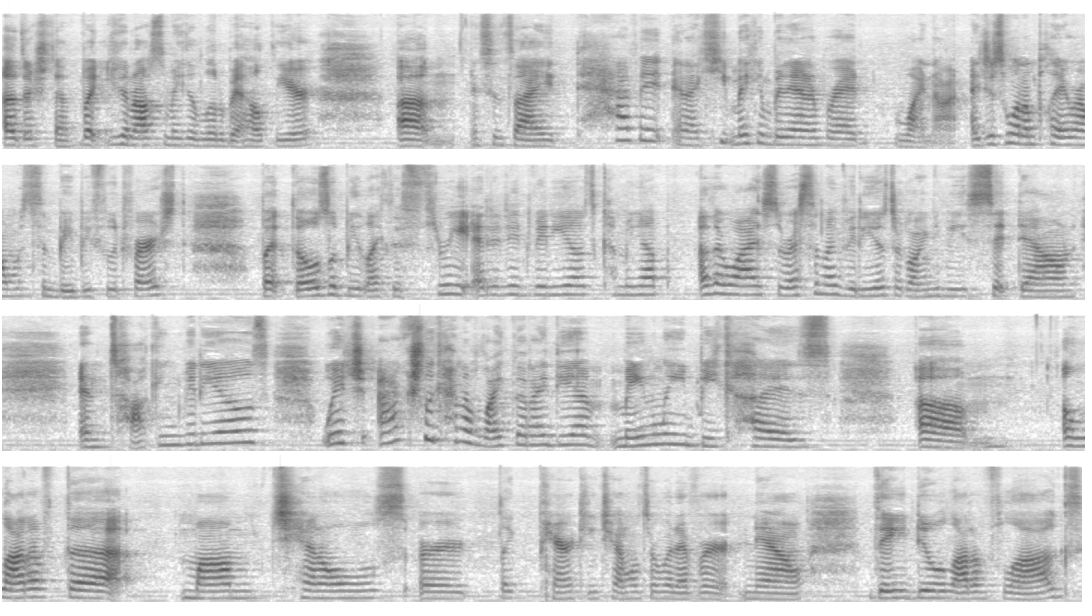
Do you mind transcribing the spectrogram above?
other stuff but you can also make it a little bit healthier um, and since I have it and I keep making banana bread why not? I just want to play around with some baby food first but those will be like the three edited videos coming up. Otherwise the rest of my videos are going to be sit down and talking videos which I actually kind of like that idea mainly because um, a lot of the mom channels or like parenting channels or whatever now they do a lot of vlogs.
